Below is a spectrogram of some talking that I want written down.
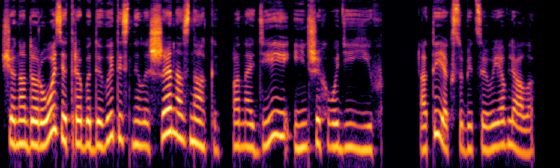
що на дорозі треба дивитись не лише на знаки, а на дії інших водіїв. А ти як собі це уявляла?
